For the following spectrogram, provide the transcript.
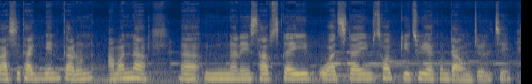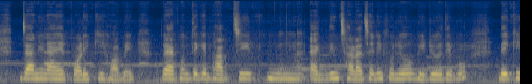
পাশে থাকবেন, কারণ আমার না মানে সাবস্ক্রাইব ওয়াচ টাইম সব কিছুই এখন ডাউন চলছে। জানি না এরপরে কি হবে। তো এখন থেকে ভাবছি একদিন ছাড়াছাড়ি হলেও ভিডিও দেব, দেখি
